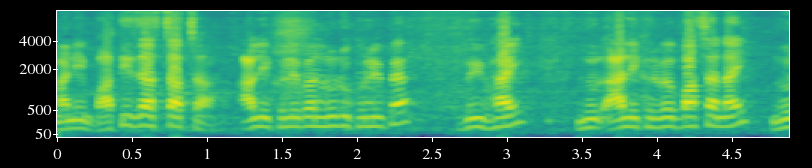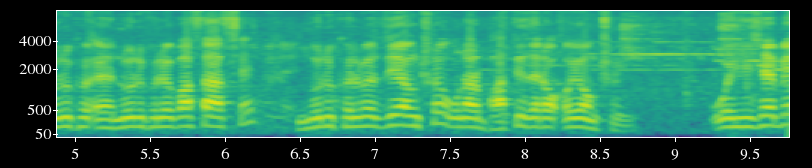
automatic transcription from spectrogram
মানে ভাতিজার চাচা আলী খলিফা নুরু খলিফা দুই ভাই নুর আলী খলিফা বাঁচা নাই নুরু নুরু খলিফা বাঁচা আছে। নুরু খলিফার যে অংশ ওনার ভাতিজারা ওই অংশই। ওই হিসেবে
